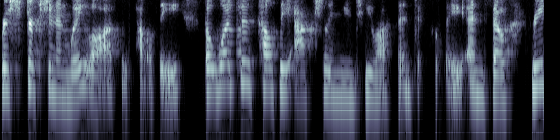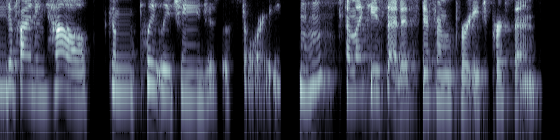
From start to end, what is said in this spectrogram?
restriction and weight loss is healthy, but what does healthy actually mean to you authentically? And so redefining health completely changes the story. Mm-hmm. And like you said, it's different for each person.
